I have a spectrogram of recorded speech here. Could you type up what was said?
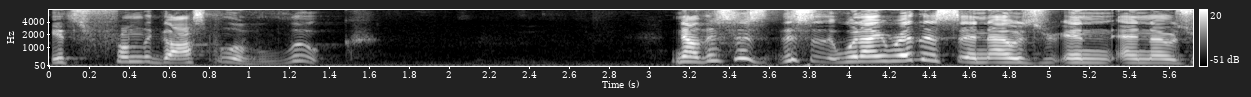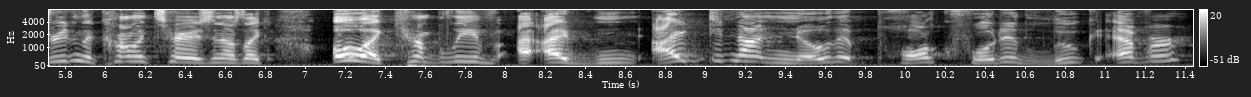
It's from the Gospel of Luke. Now this is this is when I read this and I was and, and I was reading the commentaries and I was like, oh, I can't believe I, I I did not know that Paul quoted Luke ever.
